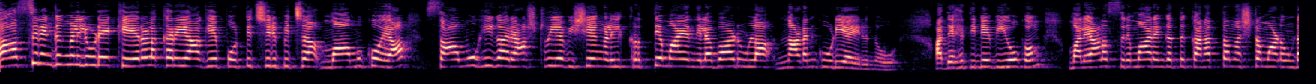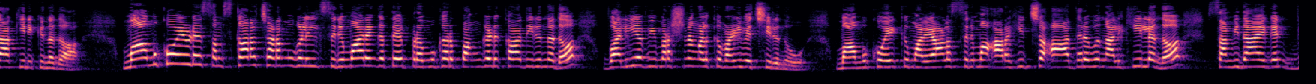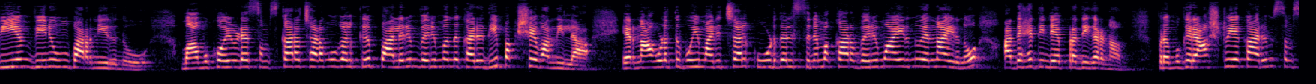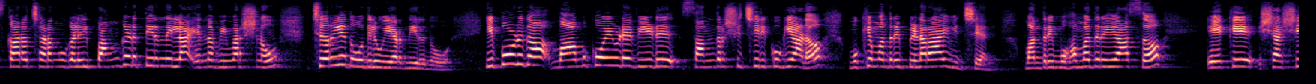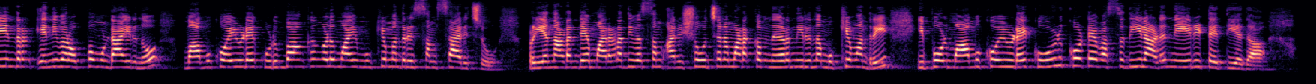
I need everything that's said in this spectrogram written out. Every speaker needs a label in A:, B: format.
A: ഹാസ്യരംഗങ്ങളിലൂടെ കേരളക്കരയാകെ പൊട്ടിച്ചിരിപ്പിച്ച മാമുക്കോയ സാമൂഹിക രാഷ്ട്രീയ വിഷയങ്ങളിൽ കൃത്യമായ നിലപാടുള്ള നടൻ കൂടിയായിരുന്നു. അദ്ദേഹത്തിന്റെ വിയോഗം മലയാള സിനിമാ രംഗത്ത് കനത്ത നഷ്ടമാണ് ഉണ്ടാക്കിയിരിക്കുന്നത്. മാമുക്കോയുടെ സംസ്കാര ചടങ്ങുകളിൽ സിനിമാ രംഗത്തെ പ്രമുഖർ പങ്കെടുക്കാതിരുന്നത് വലിയ വിമർശനങ്ങൾക്ക് വഴിവെച്ചിരുന്നു. മാമുക്കോയ്ക്ക് മലയാള സിനിമ അർഹിച്ച ആദരവ് നൽകിയില്ലെന്ന് സംവിധായകൻ വി എം വിനുവും പറഞ്ഞിരുന്നു. മാമുക്കോയുടെ സംസ്കാര ചടങ്ങുകൾക്ക് പലരും വരുമെന്ന് കരുതി പക്ഷേ വന്നില്ല. എറണാകുളത്ത് പോയി മരിച്ചാൽ കൂടുതൽ സിനിമക്കാർ വരുമായിരുന്നു എന്നായിരുന്നു അദ്ദേഹത്തിന്റെ പ്രതികരണം. പ്രമുഖ രാഷ്ട്രീയക്കാരും സംസ്കാര ചടങ്ങുകളിൽ പങ്കെടുത്തിരുന്നില്ല എന്ന വിമർശനവും ചെറിയ തോതിൽ ഉയർന്നിരുന്നു. ഇപ്പോഴിതാ മാമുക്കോയുടെ വീട് സന്ദർശിച്ചിരിക്കുകയാണ് മുഖ്യമന്ത്രി പിണറായി വിജയൻ. മന്ത്രി മുഹമ്മദ് റിയാസ് എ കെ ശശീന്ദ്രൻ എന്നിവർ ഒപ്പമുണ്ടായിരുന്നു. മാമുക്കോയുടെ കുടുംബാംഗങ്ങളുമായി മുഖ്യമന്ത്രി സംസാരിച്ചു. പ്രിയ നടന്റെ മരണദിവസം അനുശോചനമടക്കം നേർന്നിരുന്ന മുഖ്യമന്ത്രി ഇപ്പോൾ മാമുക്കോയുടെ കോഴിക്കോട്ടെ വസതിയിലാണ് നേരിട്ടെത്തിയത്.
